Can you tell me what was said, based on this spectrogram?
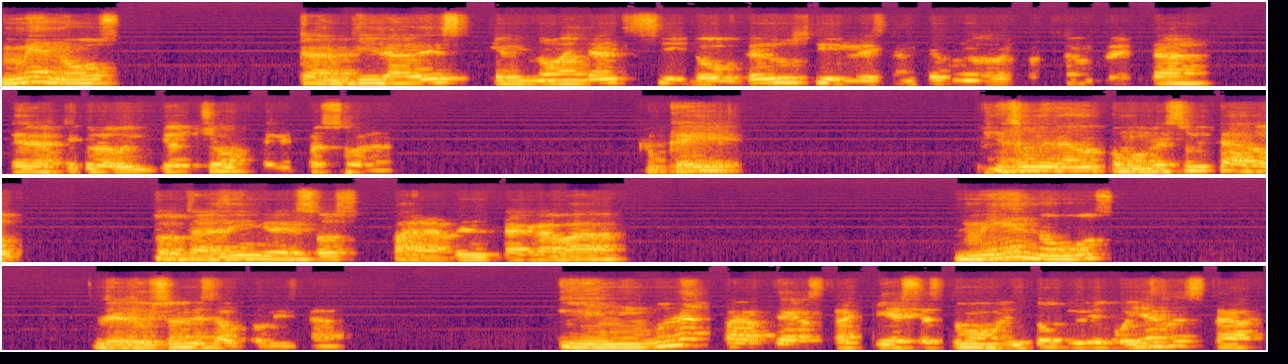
menos cantidades que no hayan sido deducibles en términos de la fracción 30 del artículo 28 del impuesto solar. ¿Ok? Eso me da como resultado total de ingresos para renta grabada, menos deducciones autorizadas. Y en ninguna parte hasta aquí, hasta este momento, le voy a restar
